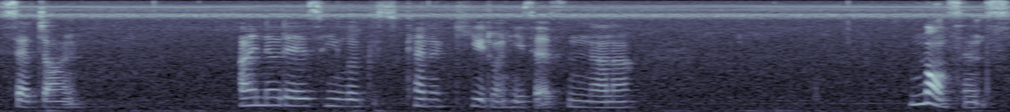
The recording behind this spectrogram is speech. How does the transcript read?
said John. I notice he looks kind of cute when he says Nana. Nonsense.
